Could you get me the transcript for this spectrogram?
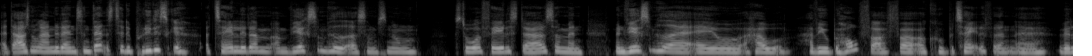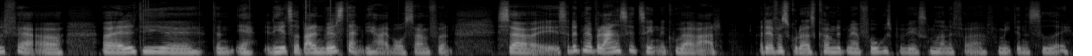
at der er også nogle gange lidt af en tendens til det politiske, at tale lidt om, om virksomheder som sådan nogle store fæle størrelser, men, men virksomheder er jo, har, jo, har vi jo behov for, for at kunne betale for den øh, velfærd og, og alle de, øh, den, ja, i det hele taget bare den velstand, vi har i vores samfund. Så, øh, så lidt mere balance i tingene kunne være rart. Og derfor skulle der også komme lidt mere fokus på virksomhederne fra, fra mediernes side af.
